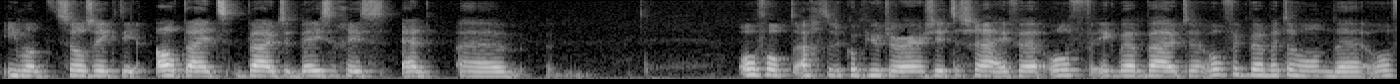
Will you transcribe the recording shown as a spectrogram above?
Iemand zoals ik die altijd buiten bezig is en uh, of op, achter de computer zitten schrijven. Of ik ben buiten. Of ik ben met de honden. Of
